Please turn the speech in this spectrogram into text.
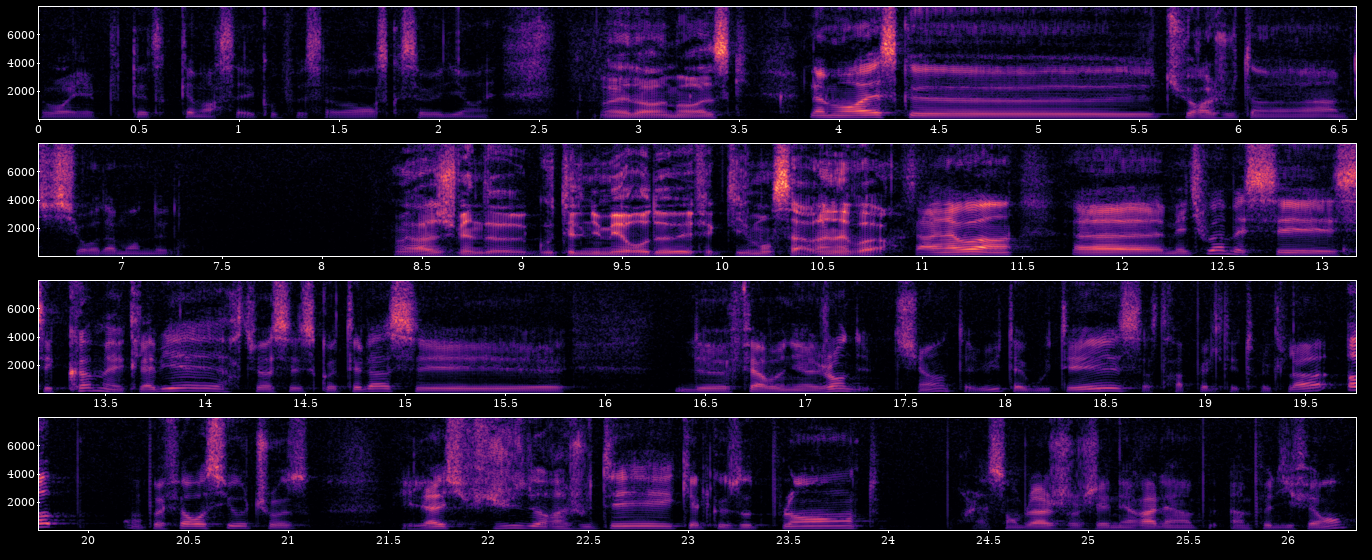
Bon, il y a peut-être qu'à Marseille qu'on peut savoir ce que ça veut dire. Ouais, ouais dans la moresque La moresque, euh, tu rajoutes un, petit sirop d'amande dedans. Voilà, je viens de goûter le numéro 2, effectivement, ça n'a rien à voir. Ça n'a rien à voir, hein. euh, mais tu vois, c'est comme avec la bière, tu vois, c'est ce côté-là, c'est de faire venir les gens, tiens, t'as vu, t'as goûté, ça te rappelle tes trucs là, hop, on peut faire aussi autre chose. Et là, il suffit juste de rajouter quelques autres plantes, l'assemblage en général est un peu, un peu différent.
